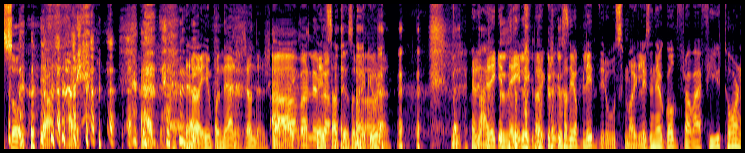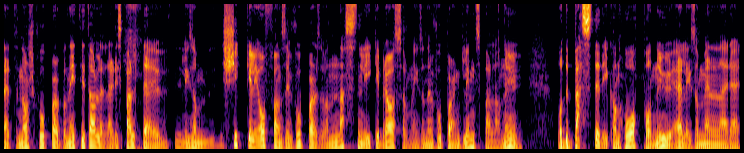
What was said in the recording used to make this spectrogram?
så ja, nei. Det er jo imponerende trøndersk. Ja, Den satt jo som ei kule. Men nei. er det ikke deilig hva, hva de har blitt Rosenborg? Liksom, de har gått fra å være fyrtårnet til norsk fotball på 90-tallet, der de spilte liksom, skikkelig offensiv fotball som var nesten like bra som liksom, den fotballen Glimt spiller nå. Og det beste de kan håpe på nå, er liksom med den der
